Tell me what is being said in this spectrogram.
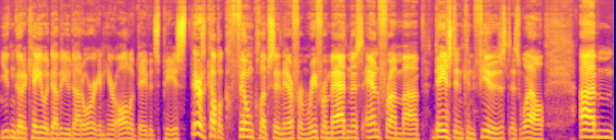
you can go to KUOW.org and hear all of David's piece. There's a couple film clips in there from Reefer Madness and from uh, Dazed and Confused as well. Um,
